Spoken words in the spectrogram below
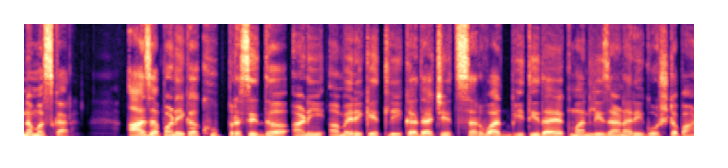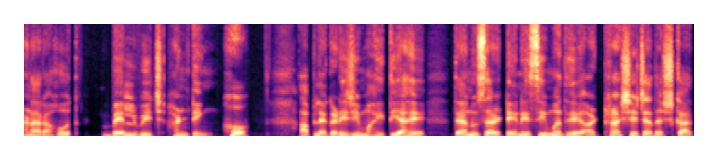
नमस्कार. आज आपण एका खूप प्रसिद्ध आणि अमेरिकेतली कदाचित सर्वात भीतीदायक मानली जाणारी गोष्ट पाहणार आहोत बेल विच हंटिंग. हो. आपल्याकडे जी माहिती आहे त्यानुसार टेनेसीमध्ये अठराशेच्या दशकात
